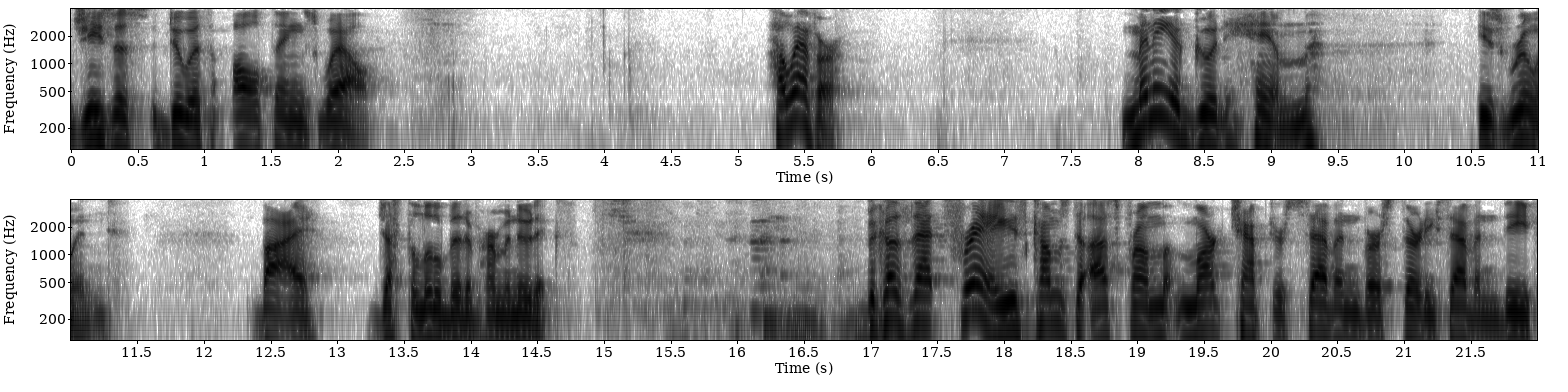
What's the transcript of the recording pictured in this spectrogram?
Jesus doeth all things well. However, Many a good hymn is ruined by just a little bit of hermeneutics. Because that phrase comes to us from Mark chapter 7, verse 37. The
